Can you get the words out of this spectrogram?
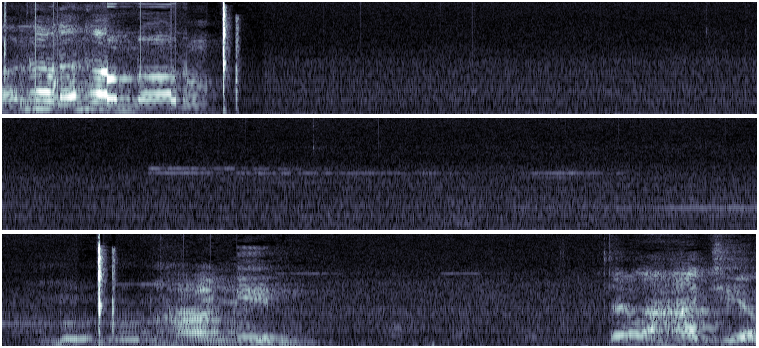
Lớn hơn lớn hơn hai nghìn tức là hai triệu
